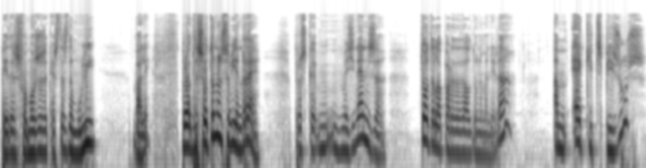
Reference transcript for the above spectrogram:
pedres famoses aquestes de molí, vale? però de sota no en sabien res. Però és que imaginem-se tota la part de dalt d'una manera, amb èquits pisos,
